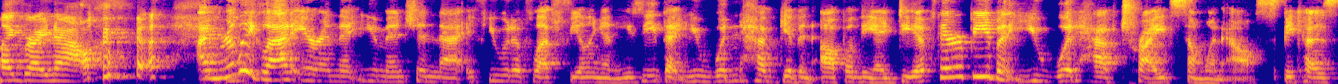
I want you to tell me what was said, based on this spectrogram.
like right now i'm really glad erin that you mentioned that if you would have left feeling uneasy that you wouldn't have given up on the idea of therapy but you would have tried someone else because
